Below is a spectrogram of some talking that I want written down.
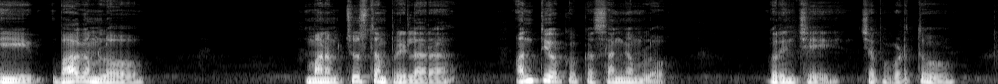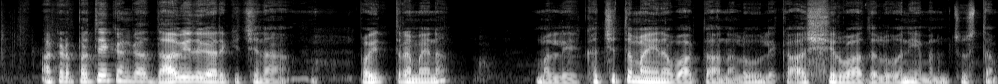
ఈ భాగంలో మనం చూస్తాం ప్రియులారా అంత్యొక్కొక్క సంఘంలో గురించి చెప్పబడుతూ అక్కడ ప్రత్యేకంగా దావీదు గారికి ఇచ్చిన పవిత్రమైన మళ్ళీ ఖచ్చితమైన వాగ్దానాలు లేక ఆశీర్వాదాలు అని మనం చూస్తాం.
